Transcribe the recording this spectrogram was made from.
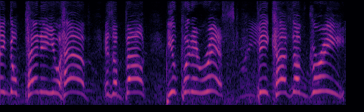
single penny you have is about you put at risk because of greed.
